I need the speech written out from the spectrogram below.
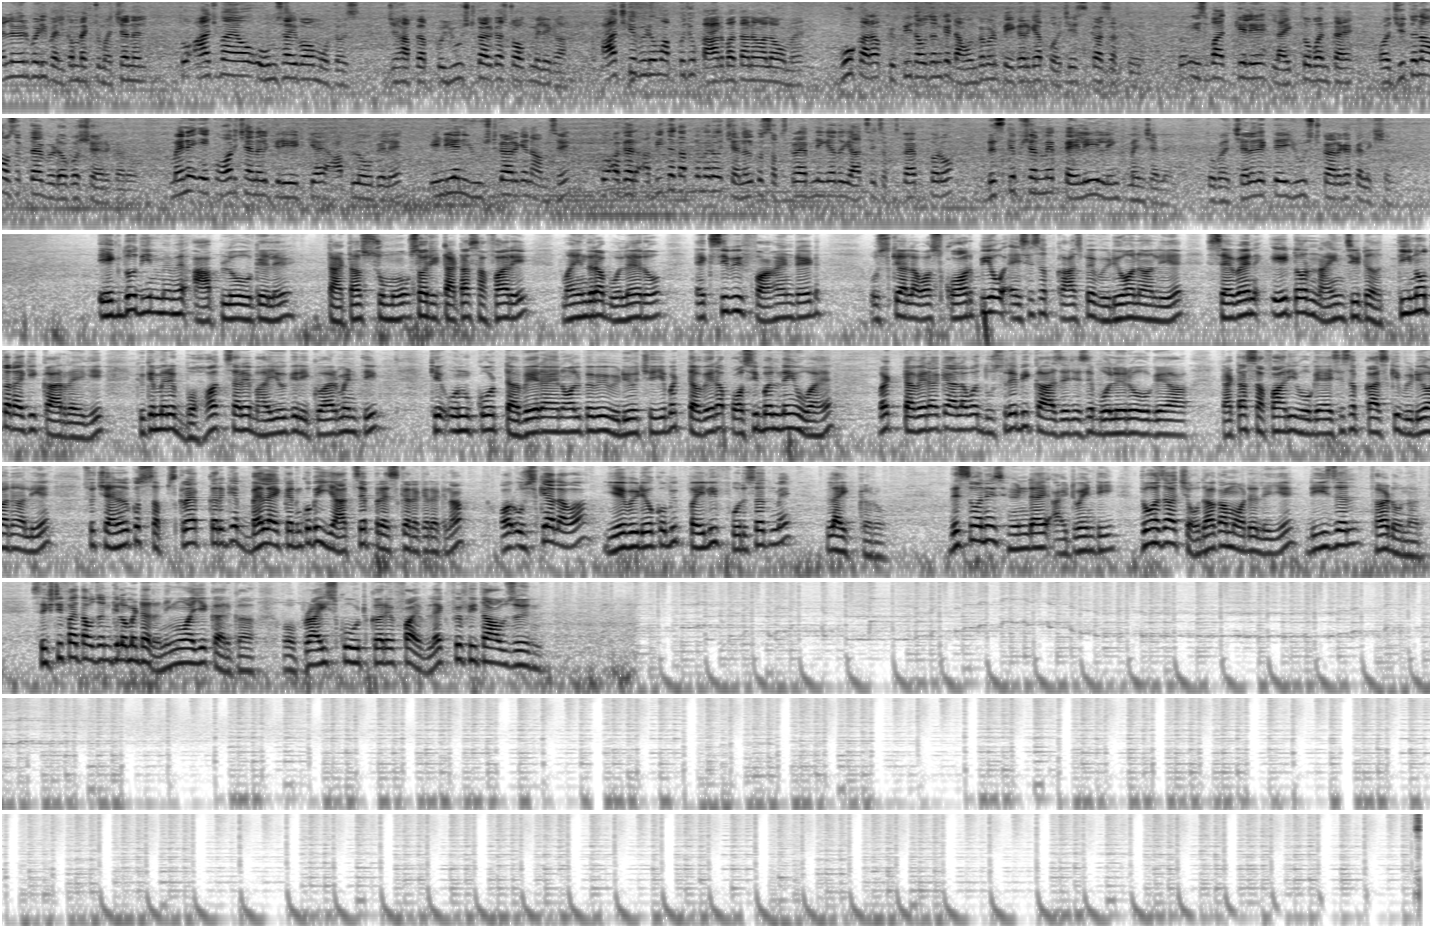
Hello everybody welcome back to my channel तो आज मैं आया हूँ ओम साई बाबा मोटर्स, जहाँ पे आपको यूज्ड कार का स्टॉक मिलेगा। आज के वीडियो में आपको जो कार बताने वाला हूँ मैं, वो कार आप फिफ्टी थाउज़ेंड के डाउन पेमेंट पे करके आप परचेज कर सकते हो। तो इस बात के लिए लाइक तो बनता है और जितना हो सकता है वीडियो को शेयर करो। मैंने एक और चैनल क्रिएट किया है आप लोगों के लिए इंडियन यूज्ड कार के नाम से। तो अगर अभी तक आपने मेरे चैनल को सब्सक्राइब नहीं किया तो याद से सब्सक्राइब करो। डिस्क्रिप्शन में पहले ही लिंक मैंशन है। तो भाई चले देखते हैं यूज्ड कार का कलेक्शन एक दो दिन में मैं आप लोगों के लिए Tata Sumo sorry Tata Safari, Mahindra Bolero, XUV five hundred, उसके अलावा स्कॉर्पियो, ऐसे सब कार्स पे वीडियो आने वाली है सेवन, एट और नाइन सीटर, तीनों तरह की कार रहेगी, क्योंकि मेरे बहुत सारे भाइयों की रिक्वायरमेंट थी कि उनको टवेरा एंड ऑल पे भी वीडियो चाहिए बट टवेरा पॉसिबल नहीं हुआ है। बट टवेरा के अलावा दूसरे भी कार्स है, जैसे बोलेरो हो गया टाटा सफारी हो गया, ऐसे सब कार्स की वीडियो आने वाली है। सो चैनल को सब्सक्राइब करके बेल आइकन को भी याद से प्रेस करके रखना। और उसके अलावा ये वीडियो को भी पहली फुर्सत में लाइक करो। This one is Hyundai i twenty दो हज़ार चौदह का मॉडल है ये diesel third owner sixty five thousand kilometre running हुआ ये कार का। और प्राइस को उठ करे five lakh fifty thousand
